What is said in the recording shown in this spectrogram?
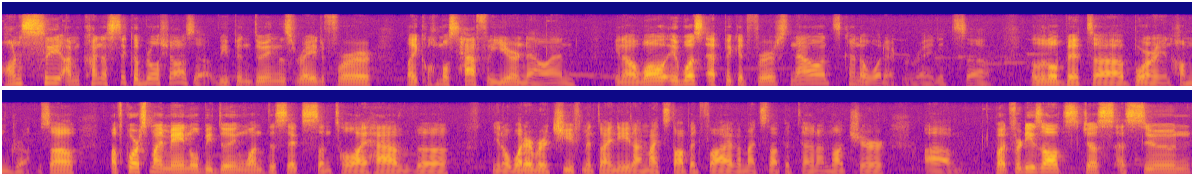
honestly, I'm kind of sick of Brelshaza. We've been doing this raid for like almost half a year now, and you know, while it was epic at first, now it's kind of whatever, right? It's uh, a little bit uh, boring and humdrum. So, of course, my main will be doing 1 to 6 until I have the, you know, whatever achievement I need. I might stop at 5, I might stop at 10, I'm not sure. Um, but for these alts, just as soon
